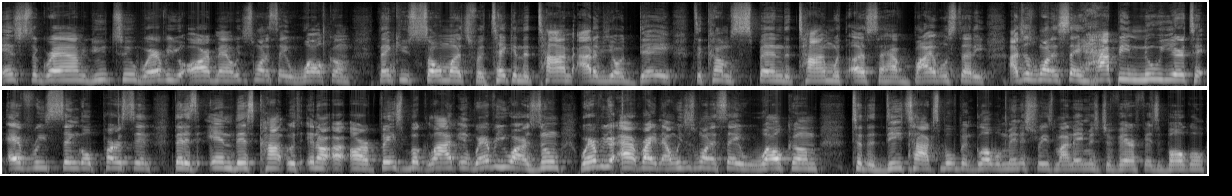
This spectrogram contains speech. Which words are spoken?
Instagram, YouTube, wherever you are, man, we just want to say welcome. Thank you so much for taking the time out of your day to come spend the time with us to have Bible study. I just want to say Happy New Year to every single person that is in this comp within our, our, our Facebook Live, in wherever you are, Zoom, wherever you're at right now. We just want to say welcome to the Detox Movement Global Ministries. My name is Javaire Fitzbogle,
